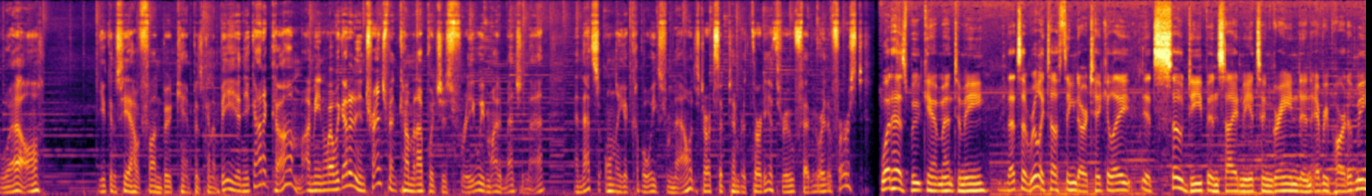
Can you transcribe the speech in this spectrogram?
Well, you can see how fun boot camp is going to be, and you got to come. I mean, well, we got an entrenchment coming up, which is free. We might have mentioned that. And that's only a couple weeks from now. It starts September 30th through February the 1st. What has boot camp meant to me? That's a really tough thing to articulate. It's so deep inside me, it's ingrained in every part of me.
